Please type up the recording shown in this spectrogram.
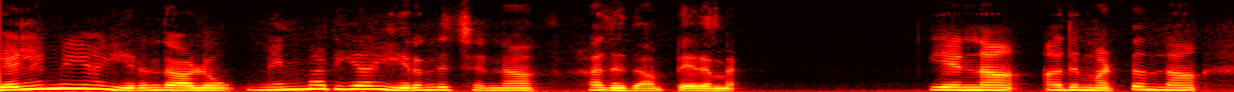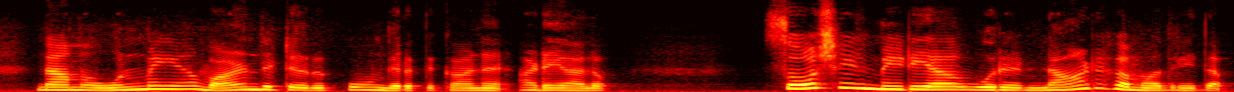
எளிமையாக இருந்தாலும் நிம்மதியாக இருந்துச்சுன்னா அதுதான் பெருமை. ஏன்னா அது மட்டும்தான் நாம் உண்மையாக வாழ்ந்துட்டு இருக்கோங்கிறதுக்கான அடையாளம். சோஷியல் மீடியா ஒரு நாடகம் மாதிரி தான்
